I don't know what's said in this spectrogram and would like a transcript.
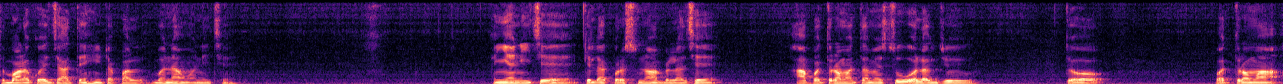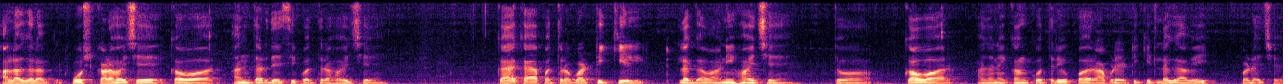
તો બાળકોએ જાતે અહીં ટપાલ બનાવવાની છે. અહીંયા નીચે કેટલાક પ્રશ્નો આપેલા છે. આ પત્રોમાં તમે શું અલગ જોયું? તો પત્રોમાં અલગ અલગ પોસ્ટકાર્ડ હોય છે, કવર અંતરદેશી પત્ર હોય છે. કયા કયા પત્રો પર ટિકિટ લગાવવાની હોય છે? તો કવર અને કંકોત્રી ઉપર આપણે ટિકિટ લગાવવી પડે છે.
